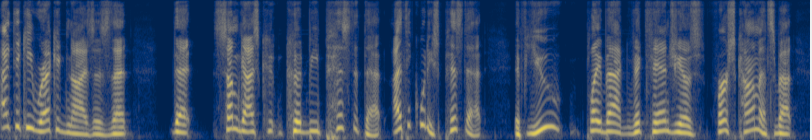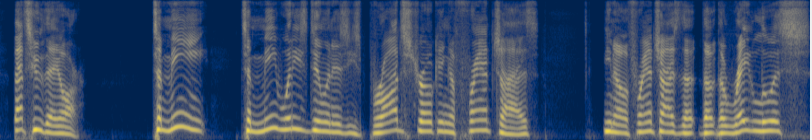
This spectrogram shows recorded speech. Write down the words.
I think he recognizes that that some guys could, could be pissed at that. I think what he's pissed at, if you play back Vic Fangio's first comments about that's who they are. To me, to me, what he's doing is he's broad stroking a franchise, you know, a franchise, the the the Ray Lewis,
